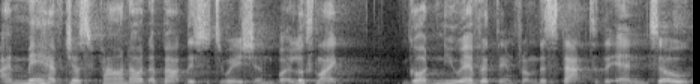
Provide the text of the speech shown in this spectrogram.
I may have just found out about this situation, but it looks like God knew everything from the start to the end. So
